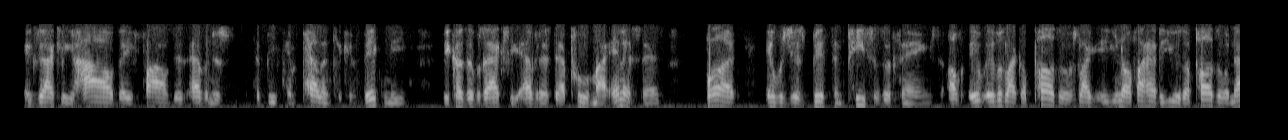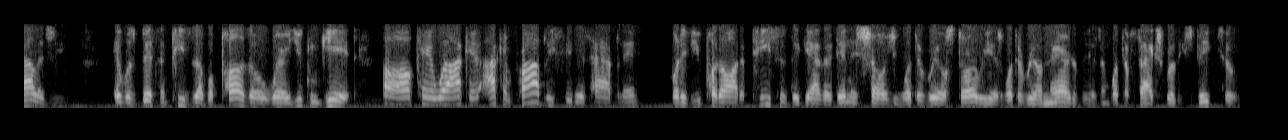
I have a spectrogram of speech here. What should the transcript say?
exactly how they found this evidence to be compelling to convict me, because it was actually evidence that proved my innocence, but it was just bits and pieces of things. It, it was like a puzzle. It's like you know, if I had to use a puzzle analogy, it was bits and pieces of a puzzle where you can get, oh, okay, well, I can I can probably see this happening but if you put all the pieces together, then it shows you what the real story is, what the real narrative is, and what the facts really speak to.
